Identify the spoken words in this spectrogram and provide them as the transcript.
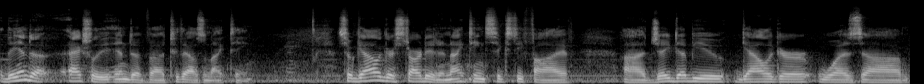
The end of, actually, the end of uh, 2019. So Gallagher started in 1965. Uh, J.W. Gallagher was um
